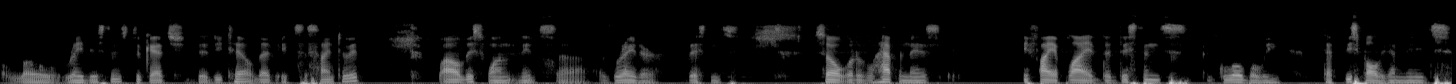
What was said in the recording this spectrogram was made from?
low ray distance to catch the detail that it's assigned to it while this one needs uh, a greater distance. So what will happen is if I apply the distance globally that this polygon needs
